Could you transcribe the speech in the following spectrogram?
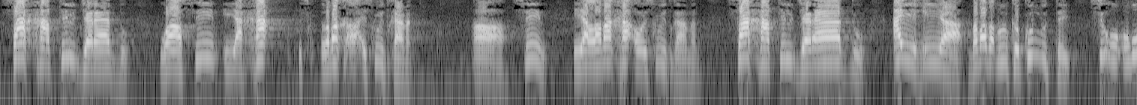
sakhatiljaradu waa siin iyo kha laba isku idqaaman. Siin iyo laba kha oo isku idqaaman. Sakhatiljaradu ayxiya dabada dhulka ku mutay si uu ugu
